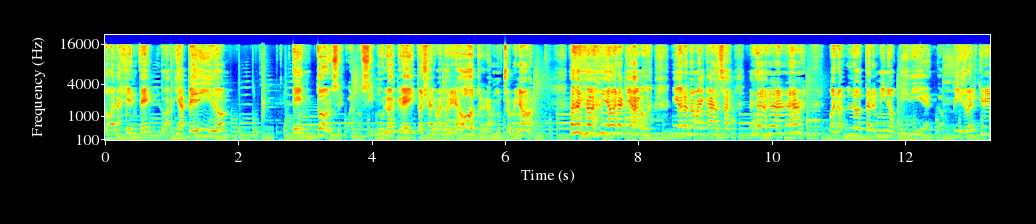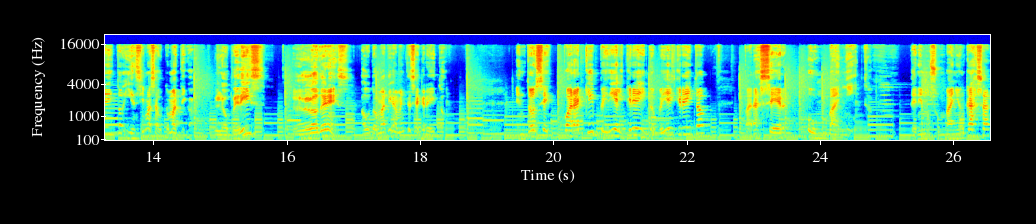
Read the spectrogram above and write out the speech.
toda la gente lo había pedido. Entonces, cuando simuló el crédito, ya el valor era otro, era mucho menor. ¿y ahora qué hago? Y ahora no me alcanza. Bueno, lo termino pidiendo. Pido el crédito y encima es automático. Lo pedís, lo tenés. Automáticamente se acreditó. Entonces, ¿para qué pedí el crédito? Pedí el crédito para hacer un bañito. Tenemos un baño en casa,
